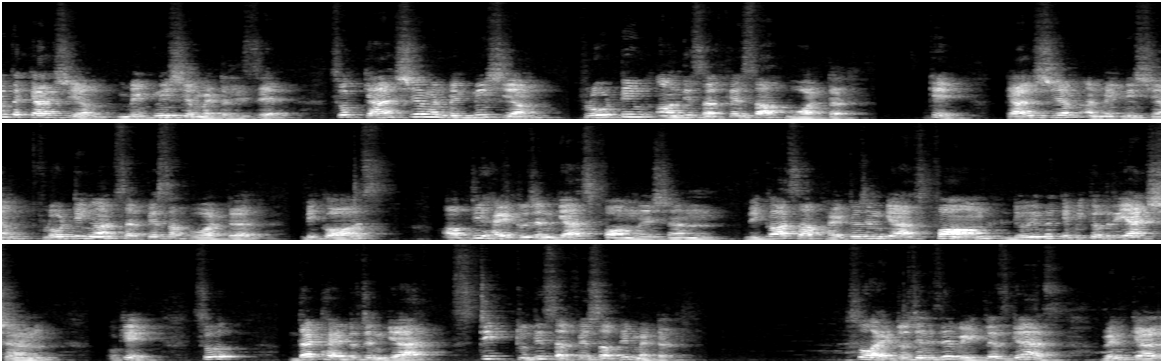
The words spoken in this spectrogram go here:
with the calcium magnesium metal is there so calcium and magnesium floating on the surface of water. Okay? Calcium and magnesium floating on surface of water because of the hydrogen gas formation. Because of hydrogen gas formed during the chemical reaction. Okay? So that hydrogen gas stick to the surface of the metal. So hydrogen is a weightless gas. When cal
